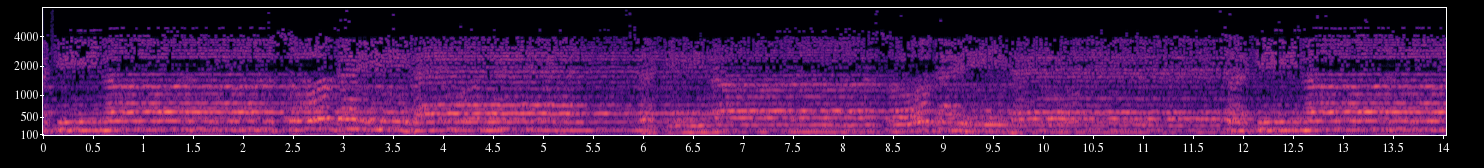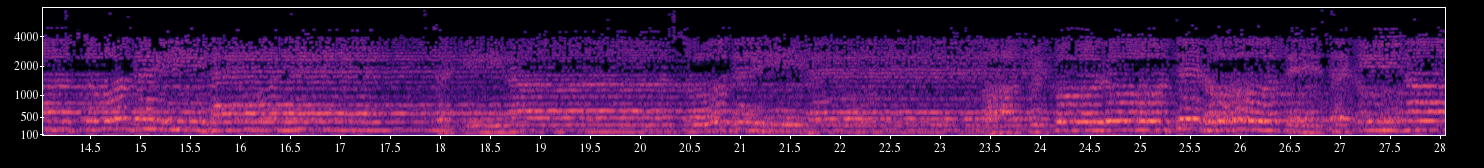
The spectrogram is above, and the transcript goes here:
سکینہ سو گئی ہے۔ سکینہ سو گئی ہے۔ سکینہ سو گئی ہے۔ سکینہ سو گئی ہے۔ آپ کو روتے روتے سکینہ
